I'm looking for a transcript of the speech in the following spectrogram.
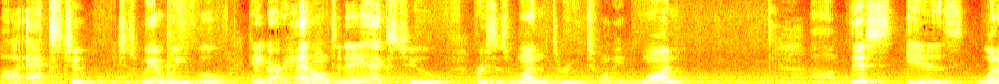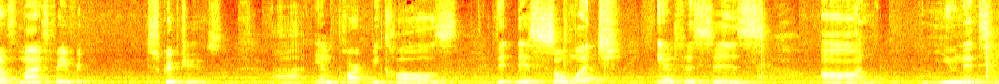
uh, Acts 2, which is where we will hang our hat on today. Acts 2, verses 1 through 21. This is one of my favorite scriptures uh, in part because th- there's so much emphasis on unity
